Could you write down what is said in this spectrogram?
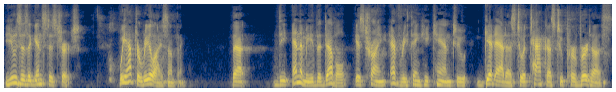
uses against his church. We have to realize something that the enemy, the devil, is trying everything he can to get at us, to attack us, to pervert us.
